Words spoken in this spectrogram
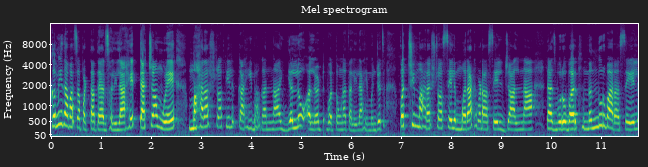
कमी दाबाचा पट्टा तयार झालेला आहे त्याच्यामुळे महाराष्ट्रातील काही भागांना येलो अलर्ट वर्तवण्यात आलेला आहे. म्हणजेच पश्चिम महाराष्ट्र असेल मराठवाडा असेल जालना त्याचबरोबर नंदुरबार असेल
